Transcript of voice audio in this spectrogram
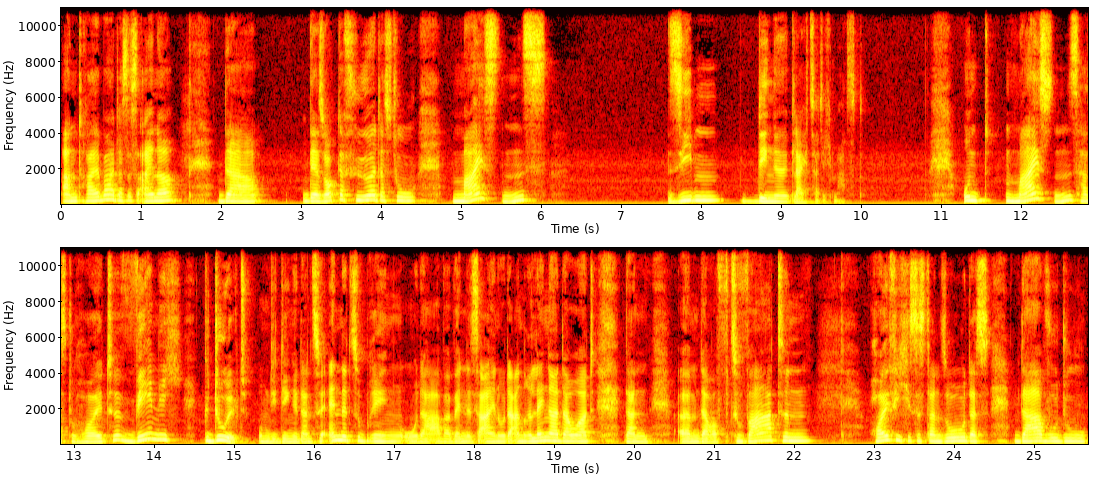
Antreiber, das ist einer, da der sorgt dafür, dass du meistens sieben Dinge gleichzeitig machst. Und meistens hast du heute wenig Geduld, um die Dinge dann zu Ende zu bringen oder aber wenn es ein oder andere länger dauert, dann ähm, darauf zu warten. Häufig ist es dann so, dass da, wo du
